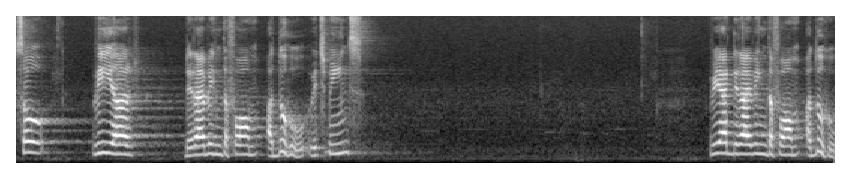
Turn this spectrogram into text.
So we are deriving the form aduhu which means we are deriving the form aduhu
